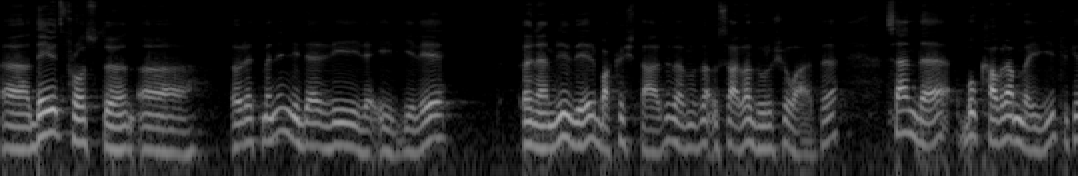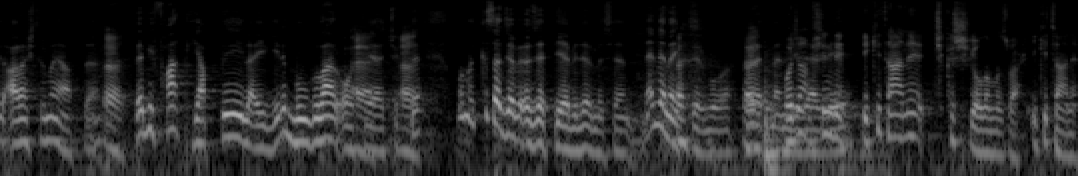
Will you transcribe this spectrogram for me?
e, David Frost'un e, öğretmenin liderliğiyle ilgili önemli bir bakış tarzı ve bundan ısrarla duruşu vardı. Sen de bu kavramla ilgili Türkiye'de araştırma yaptın Evet. ve bir fark yaptığıyla ilgili bulgular ortaya Evet, çıktı. evet. Bunu kısaca bir özetleyebilir misin? Ne demektir bu Evet, öğretmenin hocam liderliği? şimdi iki tane çıkış yolumuz var. İki tane.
